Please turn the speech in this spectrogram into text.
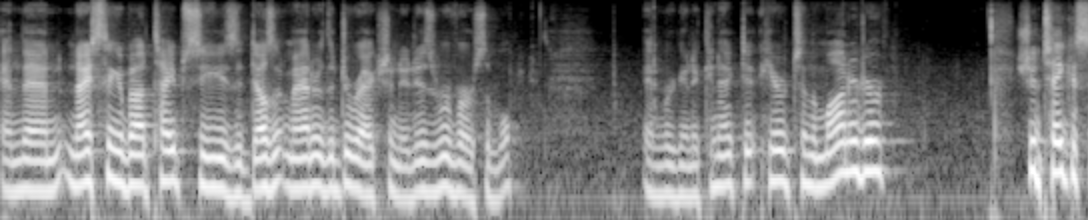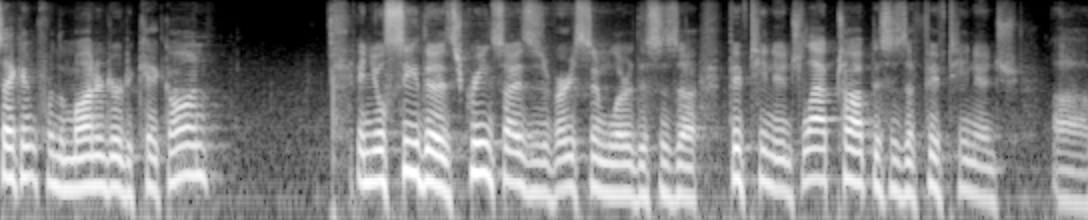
And then nice thing about Type-C is it doesn't matter the direction, it is reversible. And we're going to connect it here to the monitor. Should take a second for the monitor to kick on. And you'll see the screen sizes are very similar. This is a 15 inch laptop. This is a 15 inch uh,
